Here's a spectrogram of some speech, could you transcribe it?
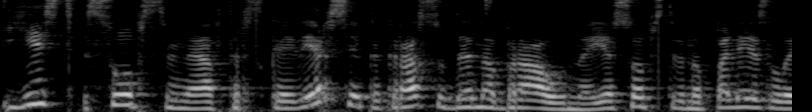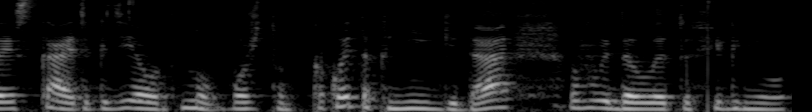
есть собственная авторская версия как раз у Дэна Брауна. Я, собственно, полезла искать, где он, ну, может, он в какой-то книге, да, выдал эту фигню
